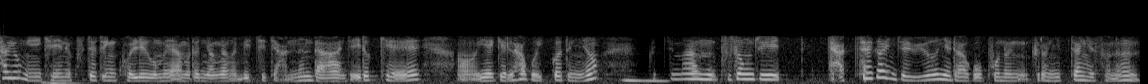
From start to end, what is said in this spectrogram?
사용이 개인의 구체적인 권리 의무에 아무런 영향을 미치지 않는다. 이제 이렇게 어, 얘기를 하고 있거든요. 음. 그렇지만 부성주의 자체가 이제 위헌이라고 보는 그런 입장에서는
